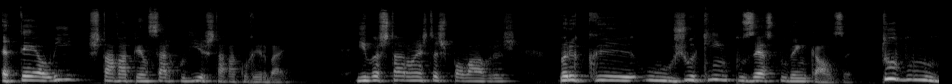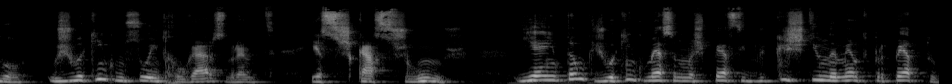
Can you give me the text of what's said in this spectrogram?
até ali estava a pensar que o dia estava a correr bem. E bastaram estas palavras para que o Joaquim pusesse tudo em causa. Tudo mudou. O Joaquim começou a interrogar-se durante esses escassos segundos e é então que Joaquim começa numa espécie de questionamento perpétuo,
